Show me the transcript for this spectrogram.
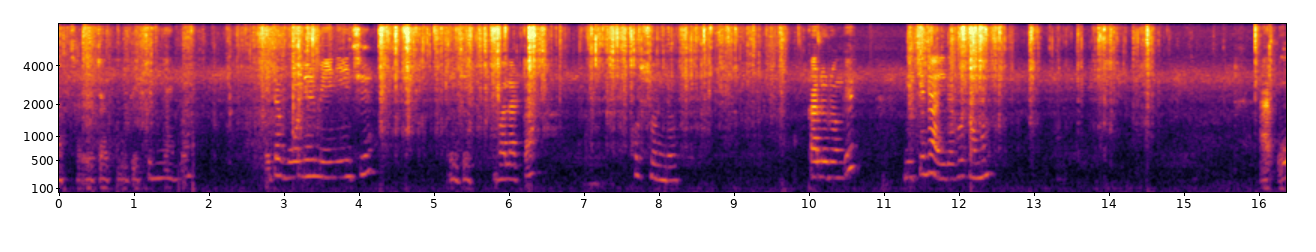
আচ্ছা এটা দেখে নিই একবার। এটা বোনের মেয়ে নিয়েছে। এই যে গলারটা খুব সুন্দর। কালো রঙের। নিচে না, এই দেখো কেমন। আর ও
